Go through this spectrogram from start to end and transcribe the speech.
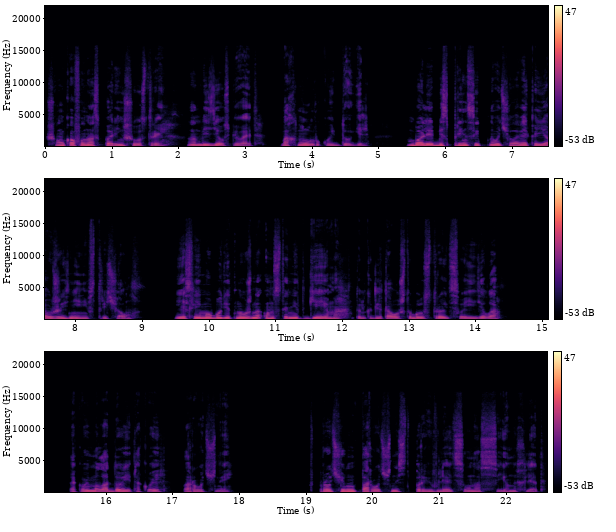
Шумков у нас парень шустрый, он везде успевает, махнул рукой Догель. Более беспринципного человека я в жизни не встречал. Если ему будет нужно, он станет геем, только для того, чтобы устроить свои дела. Такой молодой и такой порочный. Впрочем, порочность проявляется у нас с юных лет.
